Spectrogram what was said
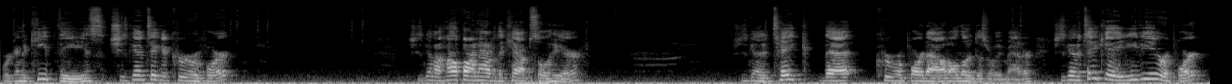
We're going to keep these. She's going to take a crew report. She's going to hop on out of the capsule here. She's going to take that crew report out, although it doesn't really matter. She's going to take an EVA report.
